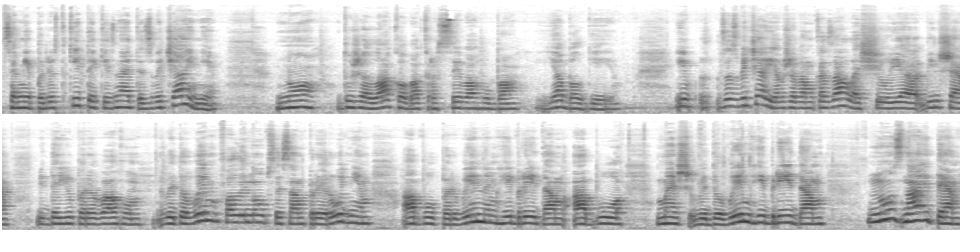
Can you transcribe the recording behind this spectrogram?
Самі пелюстки такі, знаєте, звичайні, но дуже лакова, красива губа. Я балдію. І зазвичай я вже вам казала, що я більше віддаю перевагу видовим фаленопсисам, природнім, або первинним гібридам, або межвидовим гібридам. Ну, знаєте,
